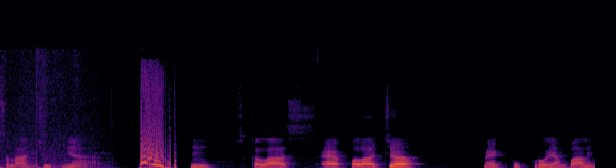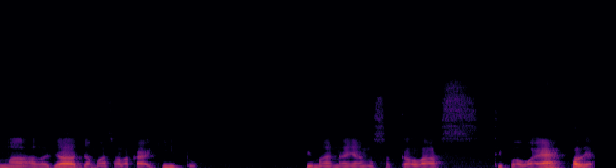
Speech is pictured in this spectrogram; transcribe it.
selanjutnya. Hmm, sekelas Apple aja, MacBook Pro yang paling mahal aja ada masalah kayak gitu. Gimana yang sekelas di bawah Apple ya?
